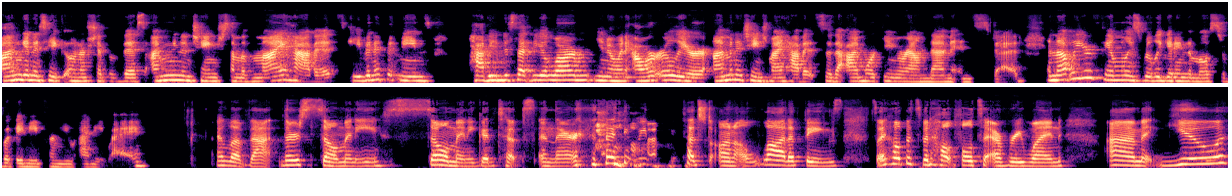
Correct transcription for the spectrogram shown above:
I'm going to take ownership of this. I'm going to change some of my habits even if it means having to set the alarm you know an hour earlier i'm going to change my habits so that i'm working around them instead and that way your family's really getting the most of what they need from you anyway i love that there's so many so many good tips in there. we touched on a lot of things. So I hope it's been helpful to everyone. Um, you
